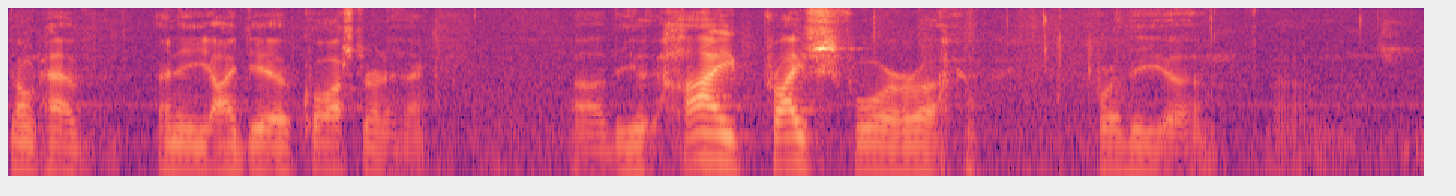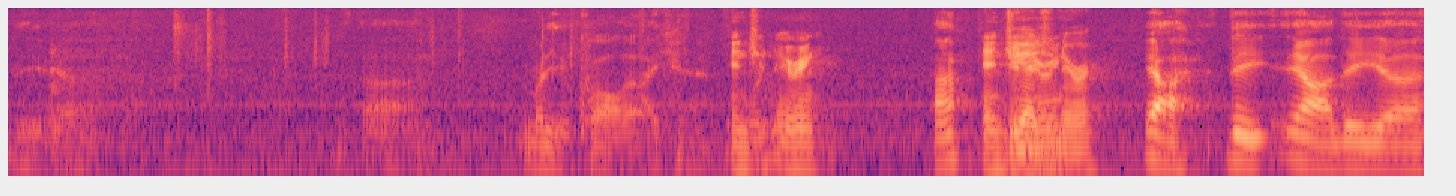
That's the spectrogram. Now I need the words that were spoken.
don't have any idea of cost or anything. Uh, The high price for, uh, for the, uh, um, the, uh, uh, what do you call it? I can't. Engineering? Huh? The Engineering? engineering? Yeah, the, yeah, the, uh,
